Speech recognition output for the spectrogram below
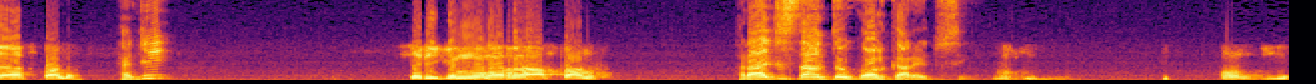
ਰਾਜਸਥਾਨ। ਹਾਂਜੀ। ਸ਼੍ਰੀ ਗੰਗਾਨਗਰ ਰਾਜਸਥਾਨ। ਰਾਜਸਥਾਨ ਤੋਂ ਕਾਲ ਕਰ ਰਹੇ ਤੁਸੀਂ। ਹਾਂਜੀ।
